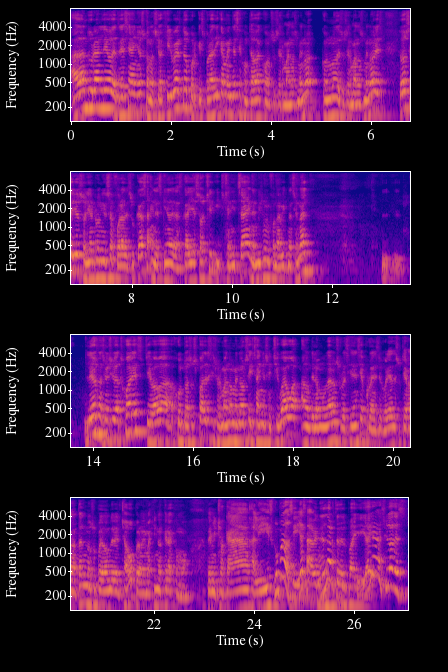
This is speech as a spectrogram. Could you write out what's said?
Adán Durán Leo, de 13 años, conoció a Gilberto porque esporádicamente se juntaba con, sus hermanos menor, con uno de sus hermanos menores. Todos ellos solían reunirse afuera de su casa, en la esquina de las calles Xochitl y Chichen Itza, en el mismo Infonavit Nacional. Leos nació en Ciudad Juárez, llevaba junto a sus padres y su hermano menor seis años en Chihuahua, a donde lo mudaron su residencia por la inseguridad de su tierra natal. No supe de dónde era el chavo, pero me imagino que era como de Michoacán, Jalisco, pero sí, ya saben, el norte del país. Allá, ciudades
